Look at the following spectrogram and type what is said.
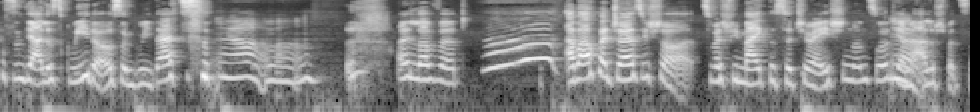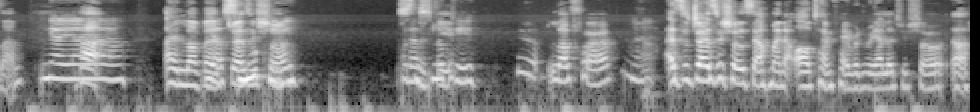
Das sind ja alles Guidos und Guidettes. Ja, aber. I love it. Aber auch bei Jersey Shore, zum Beispiel Mike the Situation und so, die Ja. haben ja alle Spitznamen. Ja, ja, Aber ja. I love it. Ja, Jersey Snooki. Shore. Oder Snooki. Love her. Ja. Also Jersey Shore ist ja auch meine all-time favorite Reality Show. Ugh,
